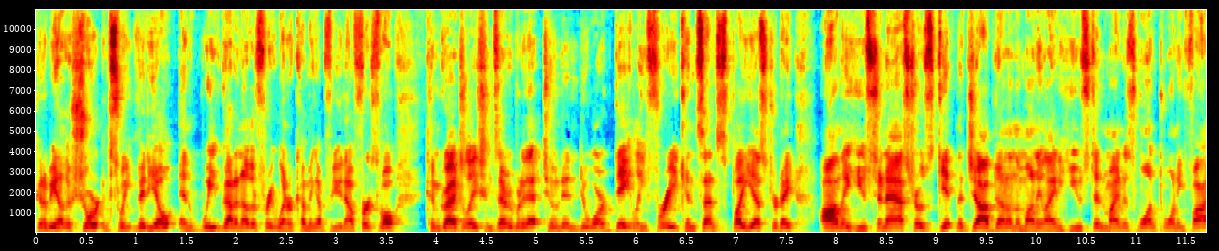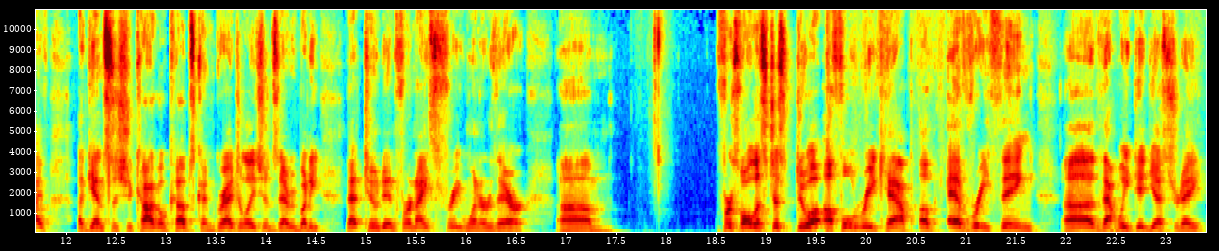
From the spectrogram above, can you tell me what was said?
Going to be another short and sweet video, and we've got another free winner coming up for you. Now, first of all, congratulations everybody that tuned in to our daily free consensus play yesterday on the Houston Astros, getting the job done on the money line. Houston minus 125 against the Chicago Cubs. Congratulations everybody that tuned in for a nice free winner there. Um, first of all, let's just do a, a full recap of everything uh, that we did yesterday,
